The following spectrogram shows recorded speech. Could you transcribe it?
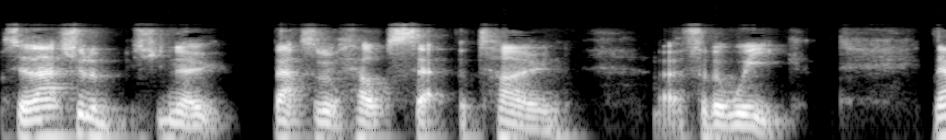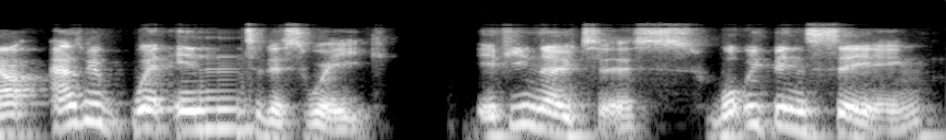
So that should have, you know, that sort of helps set the tone uh, for the week. Now, as we went into this week, if you notice, what we've been seeing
